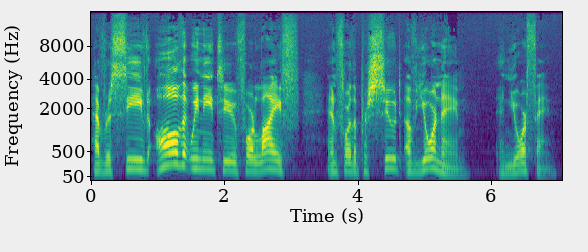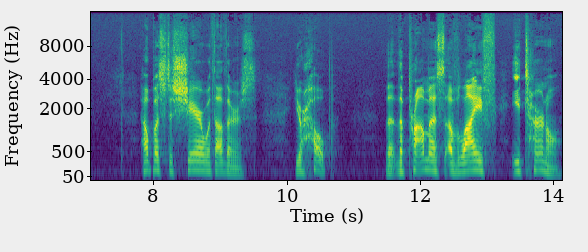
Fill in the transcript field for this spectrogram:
have received all that we need to for life and for the pursuit of your name and your fame. Help us to share with others your hope the, the promise of life eternal,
